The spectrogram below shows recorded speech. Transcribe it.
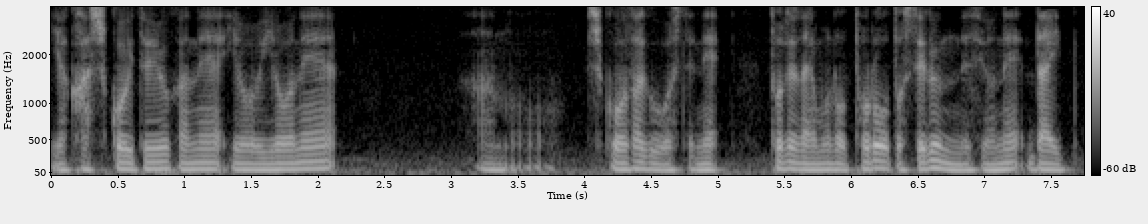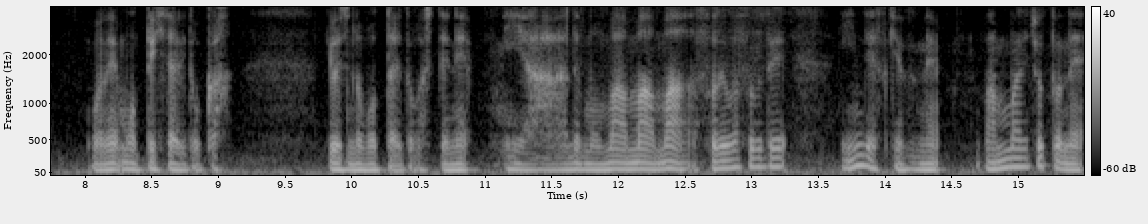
いや賢いというかねいろいろねあの試行錯誤してね取れないものを取ろうとしてるんですよね。台をね持ってきたりとかよじ登ったりとかしてね。いやーでもまあまあまあそれはそれでいいんですけどね。あんまりちょっとね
